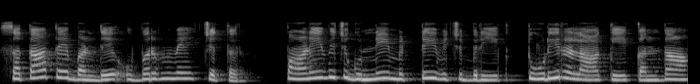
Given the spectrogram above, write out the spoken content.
ਸਤ੍ਹਾ ਤੇ ਬਣਦੇ ਉਭਰਵੇਂ ਚਿੱਤਰ, ਪਾਣੀ ਵਿੱਚ ਗੁੰਨੀ ਮਿੱਟੀ ਵਿੱਚ ਬਰੀਕ ਤੂੜੀ ਰਲਾ ਕੇ ਕੰਧਾਂ,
